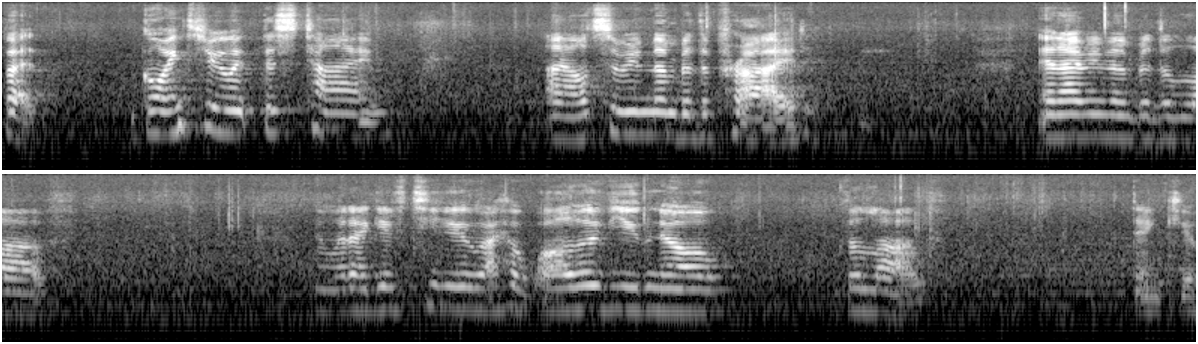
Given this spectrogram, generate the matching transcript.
but going through it this time, I also remember the pride. And I remember the love. And what I give to you, I hope all of you know the love. Thank you.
